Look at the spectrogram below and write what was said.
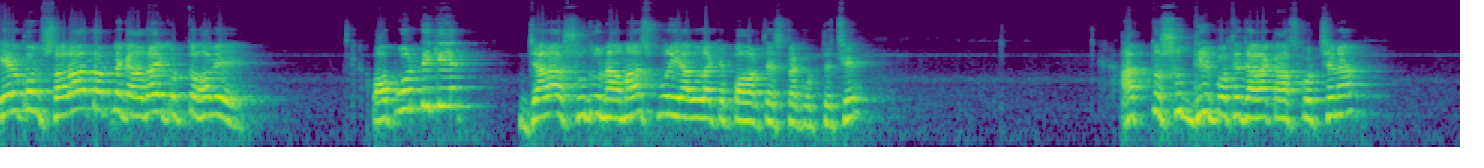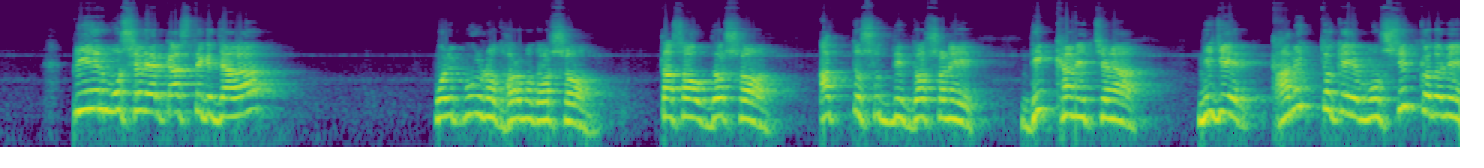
এরকম সলাৎ আপনাকে আদায় করতে হবে। অপরদিকে যারা শুধু নামাজ পড়ে আল্লাহকে পাওয়ার চেষ্টা করতেছে, আত্মশুদ্ধির পথে যারা কাজ করছে না, পীর মুর্শিদের কাছ থেকে যারা পরিপূর্ণ ধর্ম দর্শন তাসাউব দর্শন, আত্মশুদ্ধির দর্শনে দীক্ষা নিচ্ছে না। নিজের আমিত্বকে মুর্শিদ কদমে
